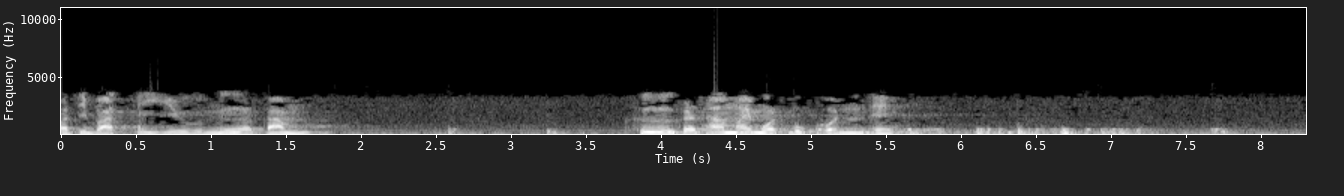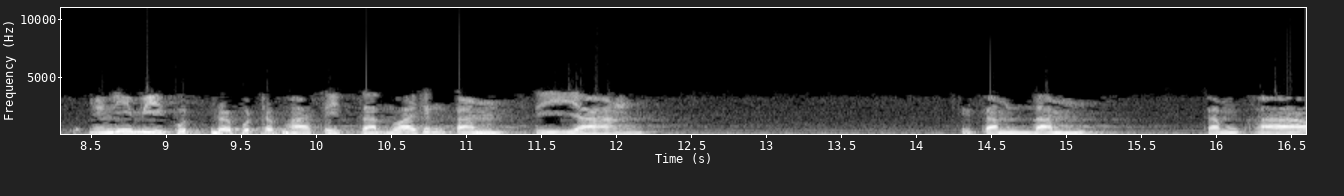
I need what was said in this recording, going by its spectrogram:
ปฏิบัติให้อยู่เนื้อกรรม คือกระทำให้หมดบุคคลนั่นเอง อย่างนี้มีพุทธพระพุทธภาษิตตรัสไว้ถึงกรรมสี่อย่าง คือกรรมดำกรรมขาว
